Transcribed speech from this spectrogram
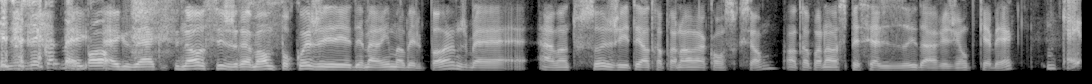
Ils nous écoutent même pas. Exact. Sinon, si je remonte pourquoi j'ai démarré Mobile Punch, ben, avant tout ça, j'ai été entrepreneur en construction, entrepreneur spécialisé dans la région de Québec. OK.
